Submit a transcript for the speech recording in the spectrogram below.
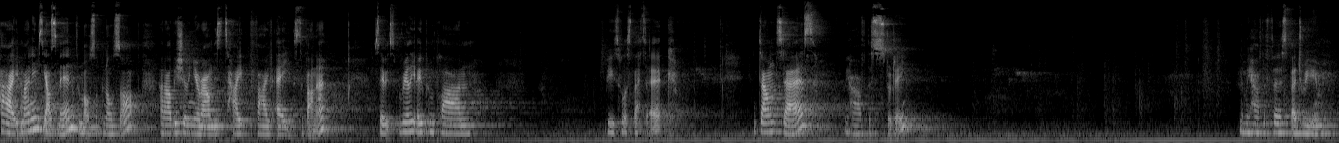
Hi, my name's Yasmin from Allsopp and Allsopp and I'll be showing you around this Type 5A Savannah. So it's really open plan, beautiful aesthetic. Downstairs we have the study. Then we have the first bedroom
